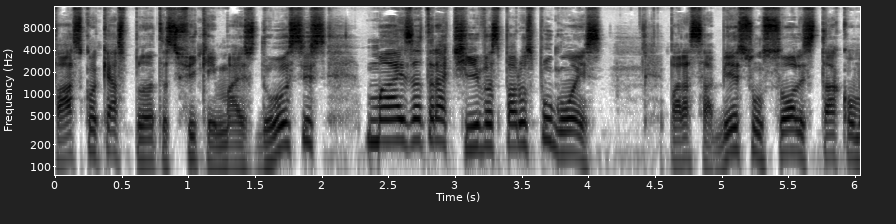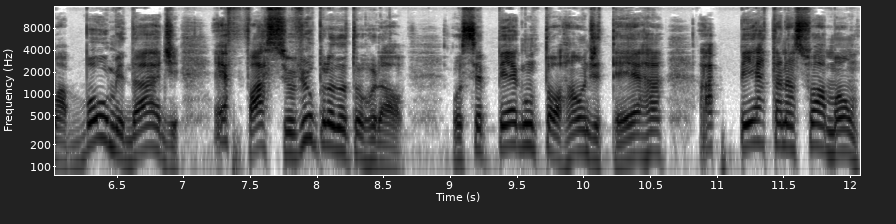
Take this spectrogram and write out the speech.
faz com que as plantas fiquem mais doces, mais atrativas para os pulgões. Para saber se um solo está com uma boa umidade, é fácil, viu, produtor rural? Você pega um torrão de terra, aperta na sua mão.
